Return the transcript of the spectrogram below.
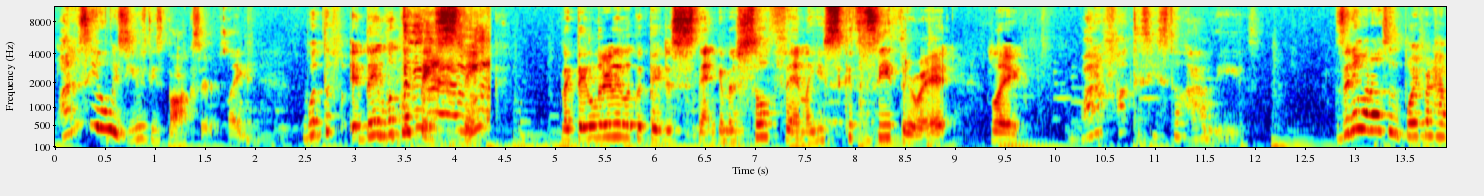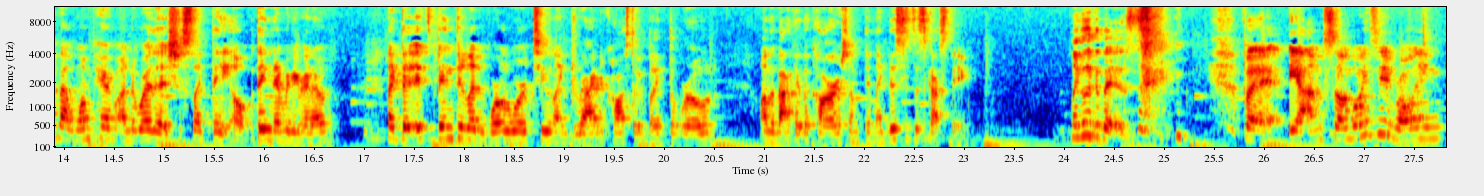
Why does he always use these boxers? Like, what the? They look like they stink. Like they literally look like they just stink, and they're so thin. Like you could see through it. Like, why the fuck does he still have these? Does anyone else's boyfriend have that one pair of underwear that it's just like they oh, they never get rid of? Like that it's been through like World War II, and, like dragged across the like the road on the back of the car or something. Like this is disgusting. Like look at this. but yeah, I'm so I'm going to be rolling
